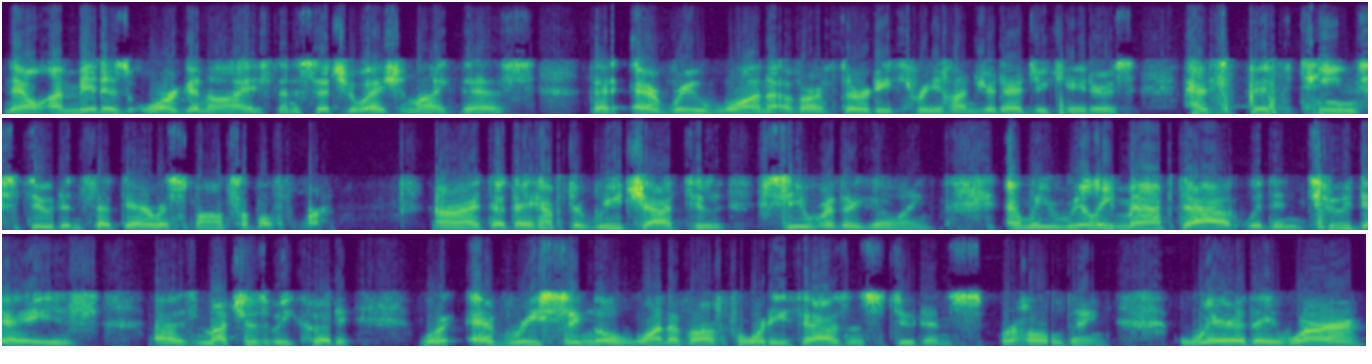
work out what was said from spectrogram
Now, AMIT is organized in a situation like this that every one of our 3,300 educators has 15 students that they're responsible for all right, that they have to reach out to see where they're going. And we really mapped out within two days, uh, as much as we could, where every single one of our 40,000 students were holding, where they were,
